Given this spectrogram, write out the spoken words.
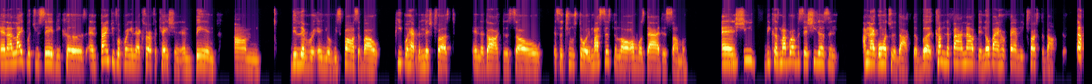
And I like what you said because and thank you for bringing that clarification and being um deliberate in your response about people having to mistrust in the doctor. So it's a true story. My sister-in-law almost died this summer. And mm-hmm. she because my brother said she doesn't I'm not going to the doctor, but come to find out that nobody in her family trusts the doctor.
